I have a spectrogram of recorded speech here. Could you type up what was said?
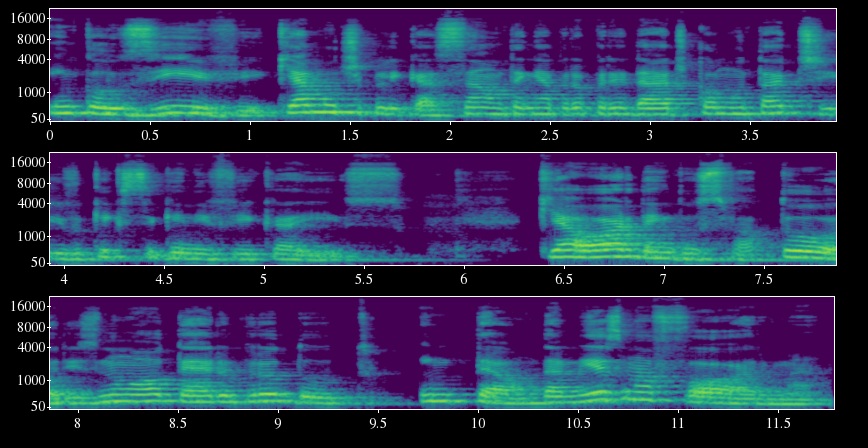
inclusive, que a multiplicação tem a propriedade comutativa. O que, que significa isso? Que a ordem dos fatores não altera o produto. Então, da mesma forma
